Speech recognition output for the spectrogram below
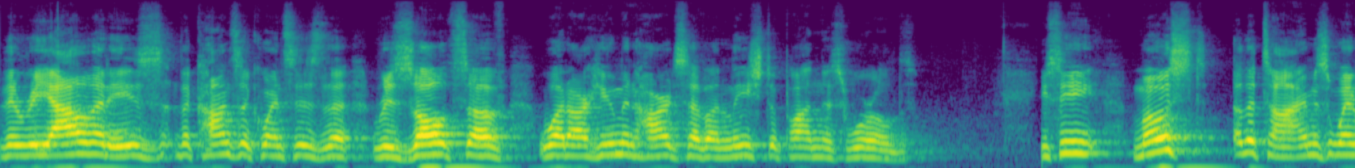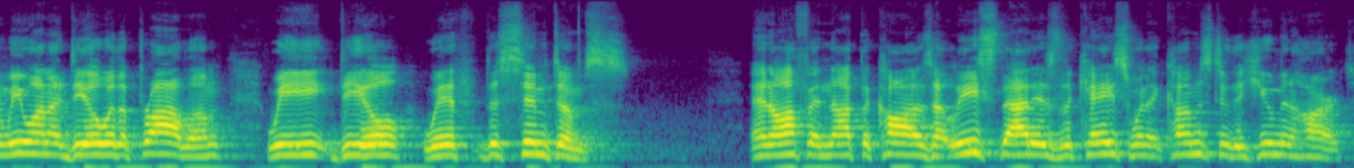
the realities, the consequences, the results of what our human hearts have unleashed upon this world. You see, most of the times when we want to deal with a problem, we deal with the symptoms and often not the cause. At least that is the case when it comes to the human heart.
